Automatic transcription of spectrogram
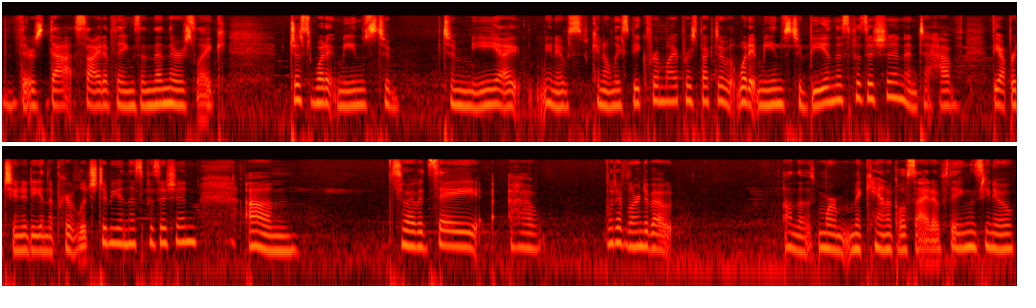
there's that side of things. And then there's like just what it means to to me. I you know can only speak from my perspective what it means to be in this position and to have the opportunity and the privilege to be in this position. Um, so I would say uh, what I've learned about on the more mechanical side of things you know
